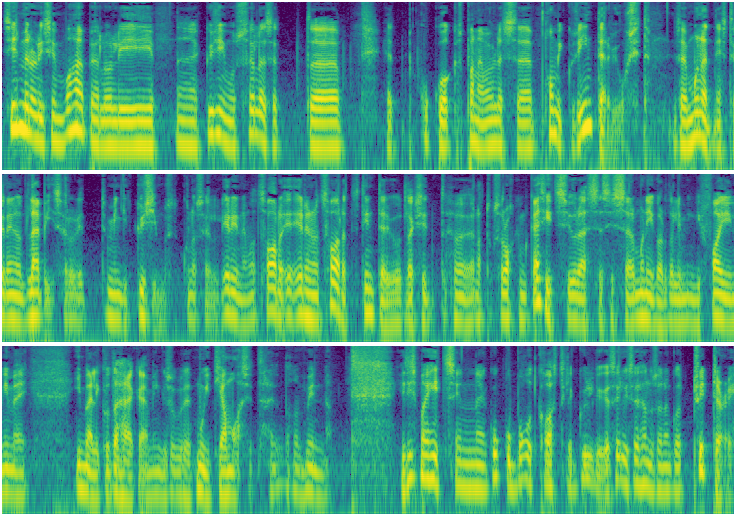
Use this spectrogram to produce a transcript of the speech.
siis meil oli siin vahepeal oli äh, küsimus selles, et et Kuku hakkas panema üles hommikusi intervjuusid. see mõned neist ei läinud läbi, seal olid mingid küsimused, kuna seal erinevad saare, erinevad saaretest intervjuud läksid äh, natukese rohkem käsitsi üles, siis seal mõnikord oli mingi faili nime imeliku tähega ja mingisuguseid muid jamasid ei tahtnud minna. ja siis ma ehitasin Kuku podcastile külge ka sellise asjanduse nagu Twitteri,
